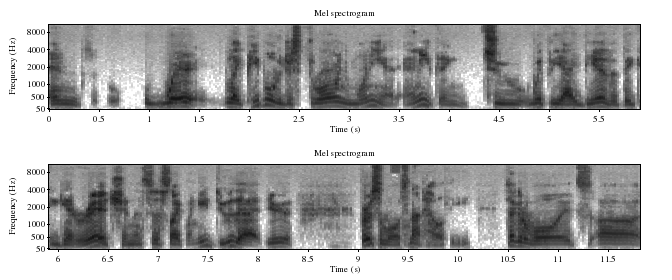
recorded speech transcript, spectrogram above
and where like people were just throwing money at anything to with the idea that they could get rich, and it's just like when you do that, you're first of all, it's not healthy. Second of all it's uh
